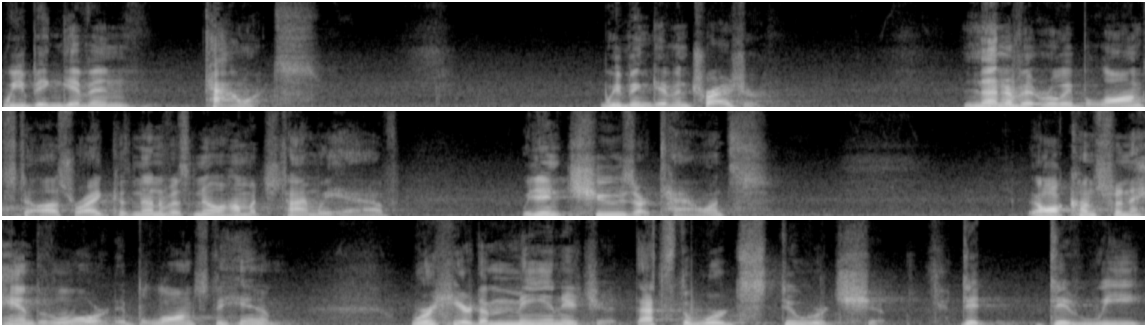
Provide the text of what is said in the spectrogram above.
We've been given talents we've been given treasure. None of it really belongs to us, right? Because none of us know how much time we have. We didn't choose our talents. It all comes from the hand of the Lord, it belongs to Him. We're here to manage it. That's the word stewardship. Did, did we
